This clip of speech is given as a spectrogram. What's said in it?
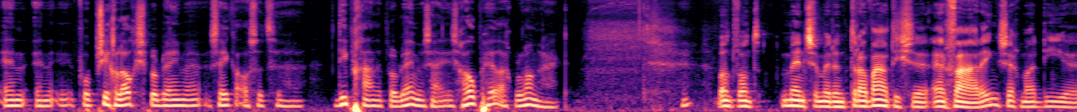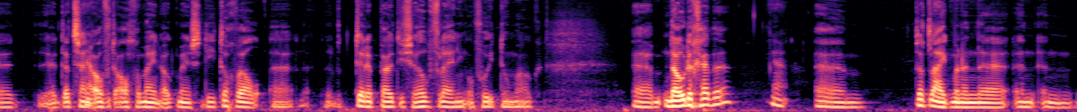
en, en voor psychologische problemen, zeker als het eh, diepgaande problemen zijn, is hoop heel erg belangrijk. Want, want mensen met een traumatische ervaring, zeg maar, die, eh, dat zijn Ja. over het algemeen ook mensen die toch wel therapeutische hulpverlening, of hoe je het noemt ook, eh, nodig hebben. Ja. Ehm, dat lijkt me een, een, een,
